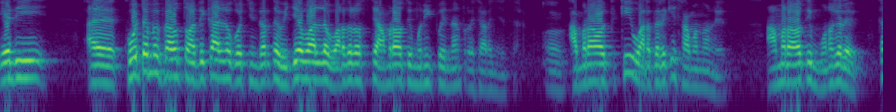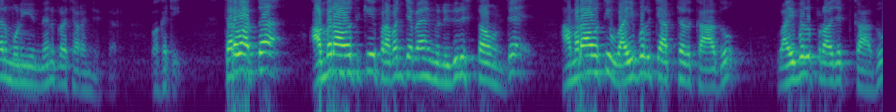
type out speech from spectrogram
ఏది? కూటమి ప్రభుత్వం అధికారంలోకి వచ్చిన తర్వాత విజయవాడలో వరదలు వస్తే అమరావతి మునిగిపోయిందని ప్రచారం చేశారు. అమరావతికి వరదలకి సంబంధం లేదు. అమరావతి మునగలేదు కానీ మునిగిందని ప్రచారం చేశారు. ఒకటి. తర్వాత అమరావతికి ప్రపంచ బ్యాంకు నిధులు ఇస్తూ ఉంటే అమరావతి వైబుల్ క్యాపిటల్ కాదు వైబుల్ ప్రాజెక్ట్ కాదు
